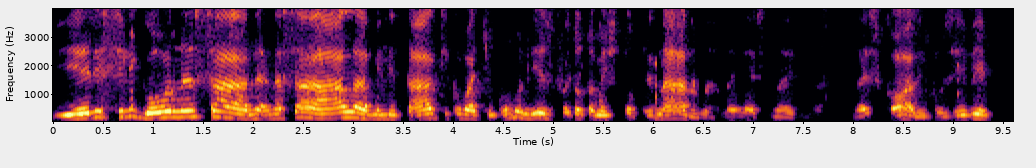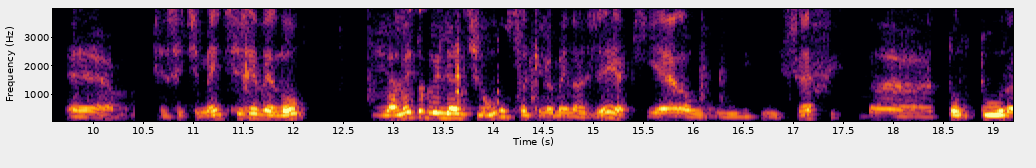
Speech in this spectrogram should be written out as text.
e ele se ligou nessa nessa ala militar que combatiu o comunismo, foi totalmente doutrinado na, na, na, na escola, inclusive é, recentemente se revelou que além do brilhante Ustra que ele homenageia, que era o, o, o chefe da tortura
